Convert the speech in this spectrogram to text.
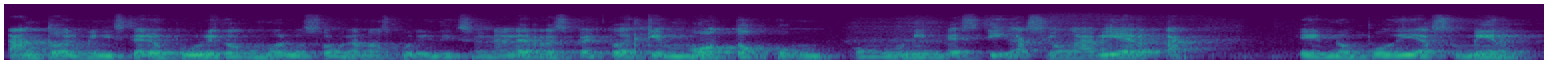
tanto del Ministerio Público como de los órganos jurisdiccionales respecto de que Moto con, con una investigación abierta eh, no podía asumir.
